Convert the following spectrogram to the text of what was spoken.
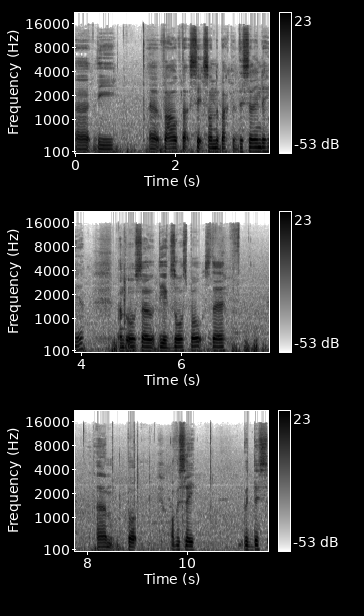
uh, the uh, valve that sits on the back of the cylinder here and also the exhaust bolts there um, but obviously with this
